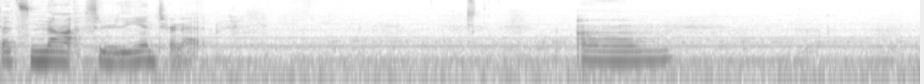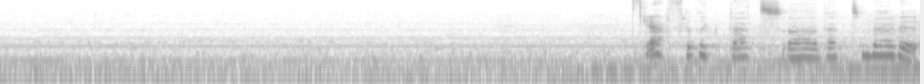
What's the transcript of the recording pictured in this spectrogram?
That's not through the internet. Um, yeah, I feel like that's uh, that's about it.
